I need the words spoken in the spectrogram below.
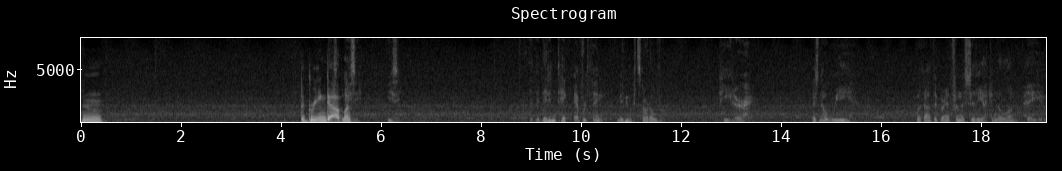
Hmm. The Green Goblin. Easy, easy. They, they didn't take everything. Maybe we could start over. Peter. There's no we. Without the grant from the city, I can no longer pay you.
